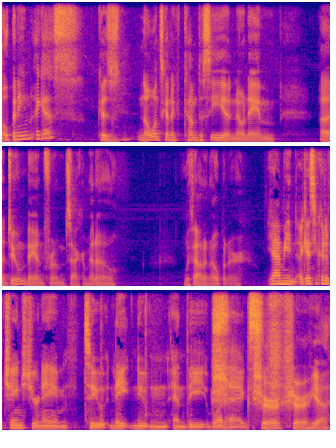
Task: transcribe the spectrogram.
opening, I guess, because no one's going to come to see a no-name uh, doom band from Sacramento without an opener. Yeah, I mean, I guess you could have changed your name to Nate Newton and the Blood Hags. Sure, sure, yeah.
